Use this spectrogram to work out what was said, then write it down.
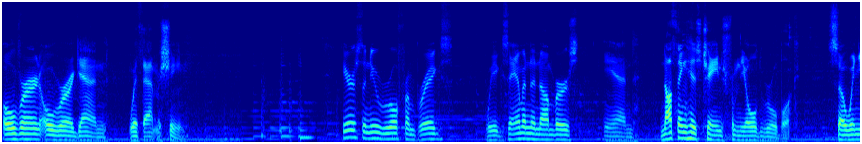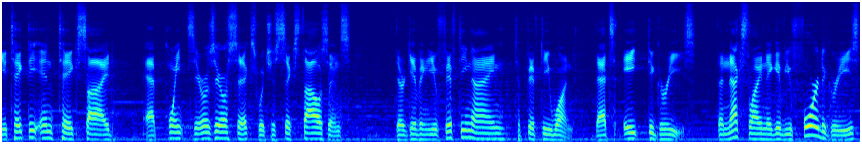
over and over again with that machine. Here's the new rule from Briggs. We examine the numbers and nothing has changed from the old rule book. So when you take the intake side at 0.006, which is six thousandths, they're giving you 59 to 51. That's eight degrees. The next line, they give you four degrees,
